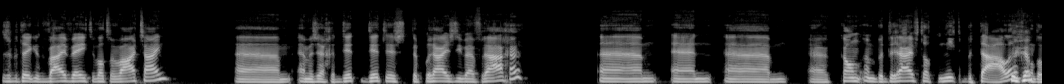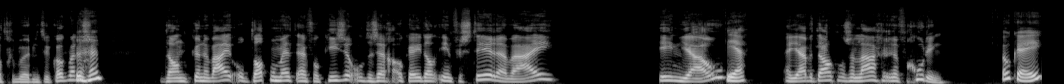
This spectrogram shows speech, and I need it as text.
Dus dat betekent wij weten wat we waard zijn. Ehm, en we zeggen dit, dit is de prijs die wij vragen. Ehm, en ehm, eh, kan een bedrijf dat niet betalen, Mhm. want dat gebeurt natuurlijk ook wel eens. Dan kunnen wij op dat moment ervoor kiezen om te zeggen oké, dan investeren wij in jou. Ja. En jij betaalt ons een lagere vergoeding. Oké,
